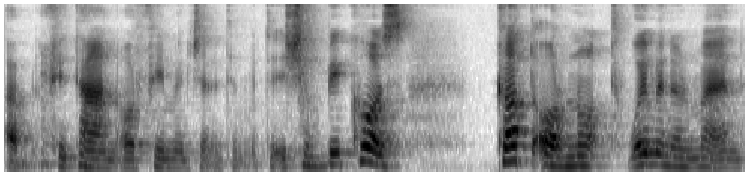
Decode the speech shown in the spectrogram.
uh, or female genital mutilation because, cut or not, women or men,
